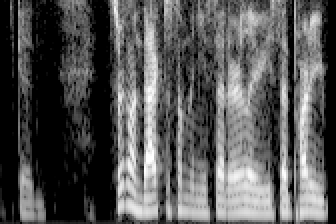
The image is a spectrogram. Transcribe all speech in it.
That's good circling back to something you said earlier you said part of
